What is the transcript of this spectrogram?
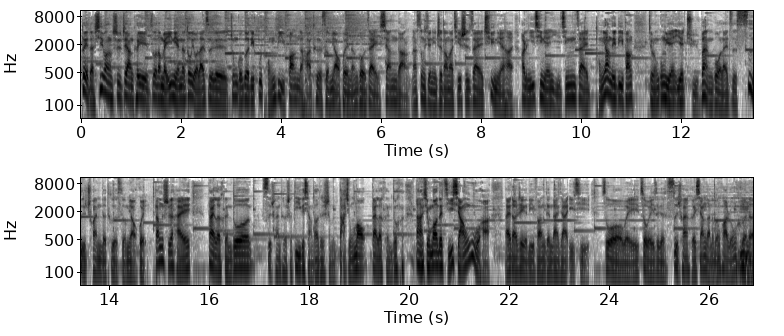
对的，希望是这样，可以做到每一年呢都有来自中国各地不同地方的哈特色庙会能够在香港。那宋雪你知道吗？其实，在去年哈，二零一七年已经在同样的地方九龙公园也举办过来自四川的特色庙会，当时还带了很多四川特色。第一个想到的是什么？大熊猫，带了很多大熊猫的吉祥物哈，来到这个地方跟大家一起作为作为这个四川和香港的文化融合呢，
